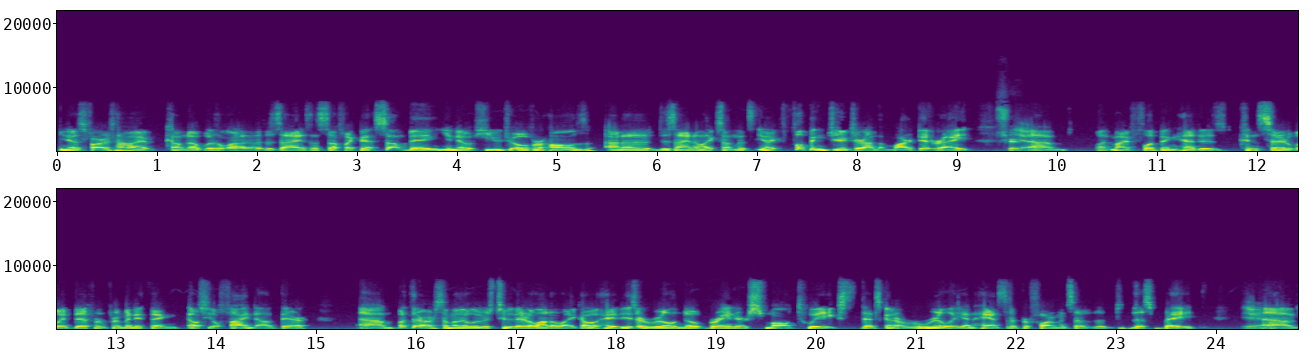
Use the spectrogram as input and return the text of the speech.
you know, as far as how I've come up with a lot of the designs and stuff like that, some being you know huge overhauls on a design and like something that's you know like flipping jigs are on the market, right? Sure. Yeah. Um, but my flipping head is considerably different from anything else you'll find out there. Um, but there are some other lures too There are a lot of like, oh, hey, these are real no-brainer small tweaks that's going to really enhance the performance of the, this bait. yeah. Um,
